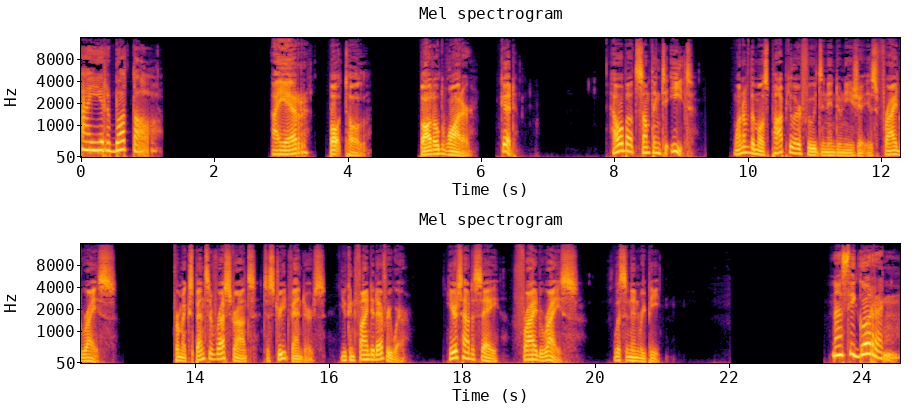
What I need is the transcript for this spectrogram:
Air botol. Air botol. Bottled water. Good. How about something to eat? One of the most popular foods in Indonesia is fried rice. From expensive restaurants to street vendors, you can find it everywhere. Here's how to say fried rice. Listen and repeat. Nasi goreng.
